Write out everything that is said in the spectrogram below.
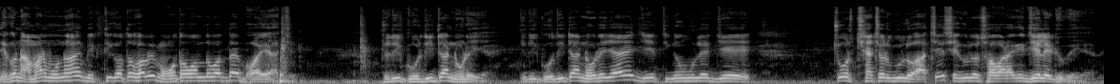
দেখুন আমার মনে হয় ব্যক্তিগতভাবে মমতা বন্দ্যোপাধ্যায় ভয়ে আছে। যদি গদিটা নড়ে যায় যদি গদিটা নড়ে যায় যে তৃণমূলের যে চোর ছ্যাঁচরগুলো আছে সেগুলো সবার আগে জেলে ঢুকে যাবে।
